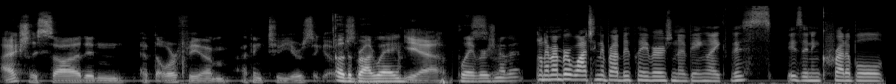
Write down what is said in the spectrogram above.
I actually saw it in at the Orpheum. I think two years ago. oh, the something. Broadway Yeah, play version of it. And I remember watching the Broadway play version of being like, this is an incredible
